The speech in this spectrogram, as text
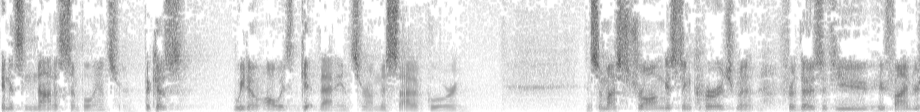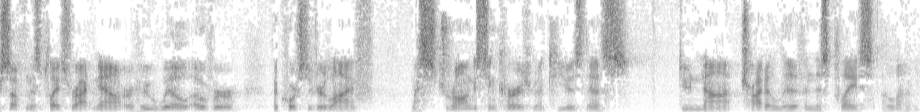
And it's not a simple answer because we don't always get that answer on this side of glory. And so, my strongest encouragement for those of you who find yourself in this place right now or who will over the course of your life, my strongest encouragement to you is this do not try to live in this place alone.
